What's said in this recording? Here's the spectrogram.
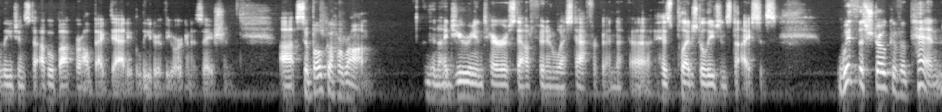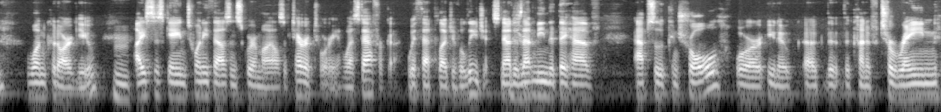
allegiance to Abu Bakr al-Baghdadi, the leader of the organization. Uh, so Boko Haram, the Nigerian terrorist outfit in West Africa, uh, has pledged allegiance to ISIS. With the stroke of a pen, one could argue, hmm. ISIS gained 20,000 square miles of territory in West Africa with that pledge of allegiance. Now, does sure. that mean that they have absolute control or, you know, uh, the, the kind of terrain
